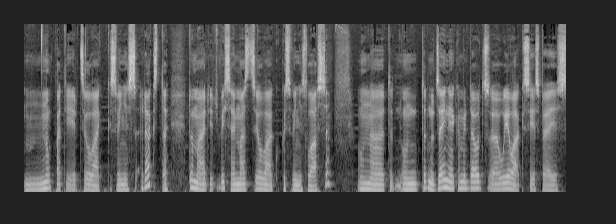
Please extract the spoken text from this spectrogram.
nu, pat ja ir cilvēki, kas viņas raksta, tomēr ir visai maz cilvēku, kas viņas lasa. Un, tad, un tad nu, dziniekam ir daudz lielākas iespējas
